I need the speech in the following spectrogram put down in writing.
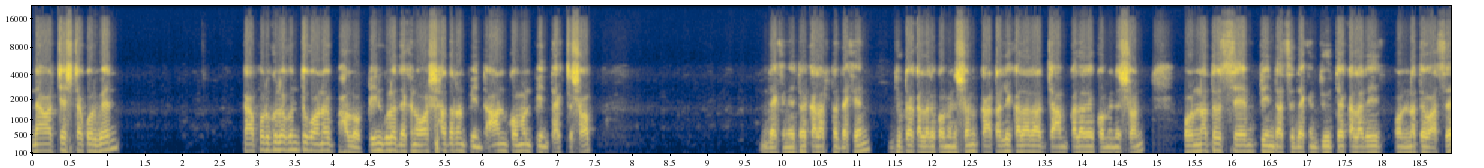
নেওয়ার চেষ্টা করবেন। কাপড়গুলো কিন্তু অনেক ভালো। প্রিন্টগুলো দেখেন অসাধারণ প্রিন্ট আনকমন প্রিন্ট থাকছে সব। দেখেন এটা কালারটা দেখেন, দুটা কালারের কম্বিনেশন কাটালি কালার আর জাম কালারের কম্বিনেশন ওড়নাতেও সেম প্রিন্ট আছে, দেখেন দুইটা কালারের ওড়নাতেও আছে।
